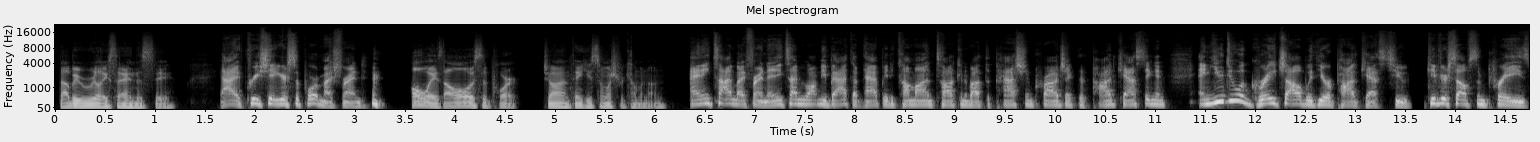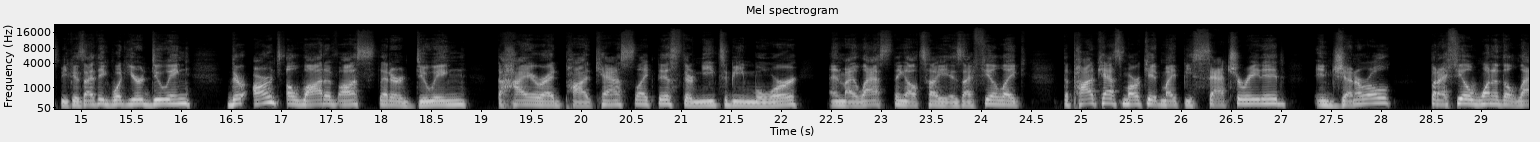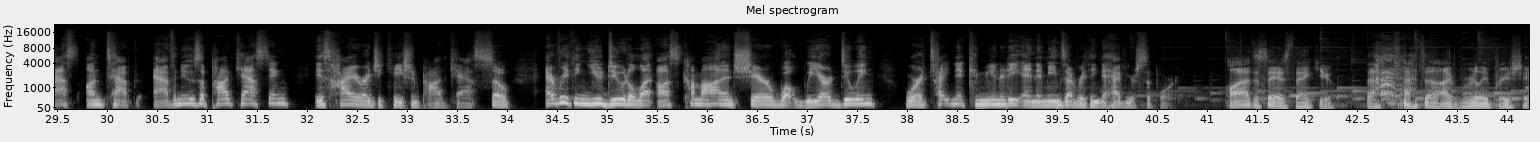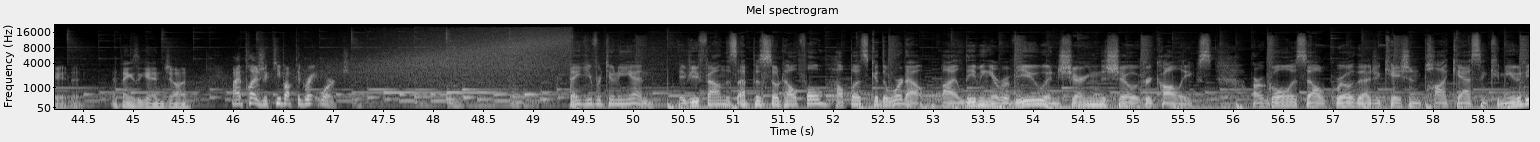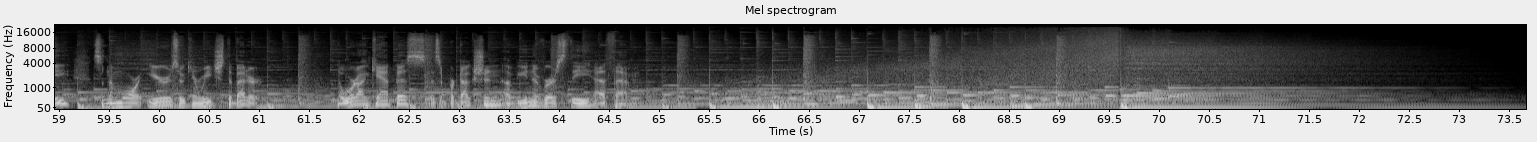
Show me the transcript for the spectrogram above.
That'll be really exciting to see. I appreciate your support, my friend. always, I'll always support. John, thank you so much for coming on. Anytime, my friend. Anytime you want me back, I'm happy to come on talking about the passion project of podcasting. And and you do a great job with your podcast too. Give yourself some praise because I think what you're doing, there aren't a lot of us that are doing the higher ed podcasts like this. There need to be more. And my last thing I'll tell you is I feel like the podcast market might be saturated in general, but I feel one of the last untapped avenues of podcasting is higher education podcasts. So everything you do to let us come on and share what we are doing. We're a tight knit community, and it means everything to have your support. All I have to say is thank you. That, that uh, I really appreciate it. And thanks again, John. My pleasure. Keep up the great work. Thank you for tuning in. If you found this episode helpful, help us get the word out by leaving a review and sharing the show with your colleagues. Our goal is to help grow the education podcasting community, so the more ears we can reach, the better. The Word on Campus is a production of University FM.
